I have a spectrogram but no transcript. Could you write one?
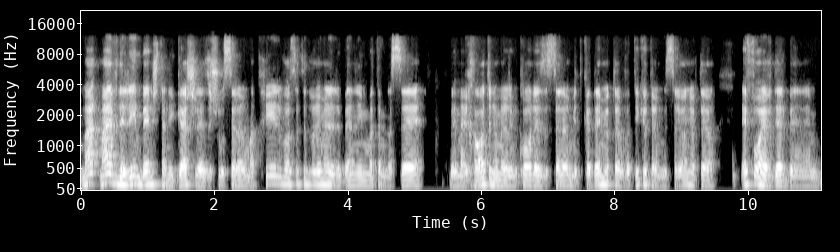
מה, מה ההבדלים בין שאתה ניגש לאיזשהו סלר מתחיל ועושה את הדברים האלה לבין אם אתה מנסה במרכאות אני אומר למכור לאיזה סלר מתקדם יותר, ותיק יותר, ניסיון יותר, איפה ההבדל ביניהם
